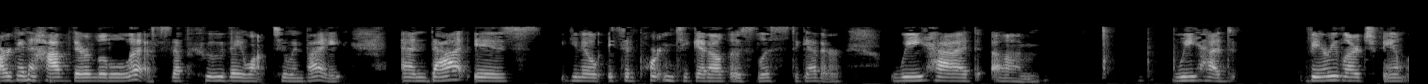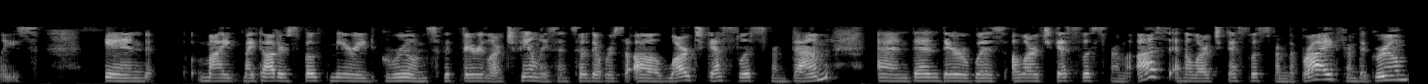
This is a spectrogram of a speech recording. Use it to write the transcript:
are going to have their little lists of who they want to invite. And that is, you know, it's important to get all those lists together. We had, um, we had very large families in my my daughters both married grooms with very large families and so there was a large guest list from them and then there was a large guest list from us and a large guest list from the bride from the groom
